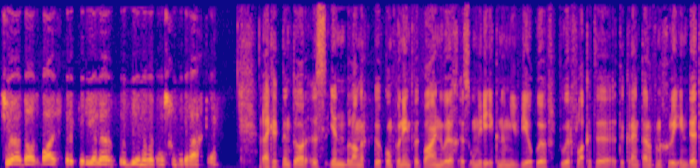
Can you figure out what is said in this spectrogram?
So daar's baie strukturele probleme wat ons moet regkry. Ryk ek dink daar is een belangrike komponent wat baie nodig is om hierdie ekonomie weer op hoër vlakke te te kry in terme van groei en dit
